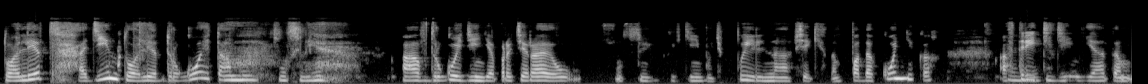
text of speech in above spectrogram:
туалет один, туалет другой там, в смысле, а в другой день я протираю какие-нибудь пыль на всяких там подоконниках, а в третий день я там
